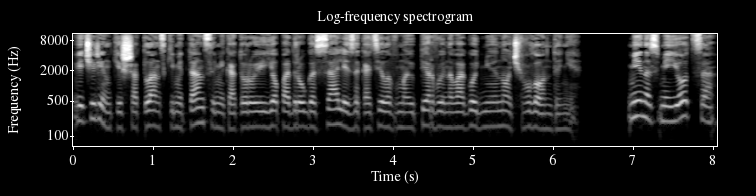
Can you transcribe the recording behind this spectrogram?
вечеринки с шотландскими танцами, которую ее подруга Салли закатила в мою первую новогоднюю ночь в Лондоне. Мина смеется,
